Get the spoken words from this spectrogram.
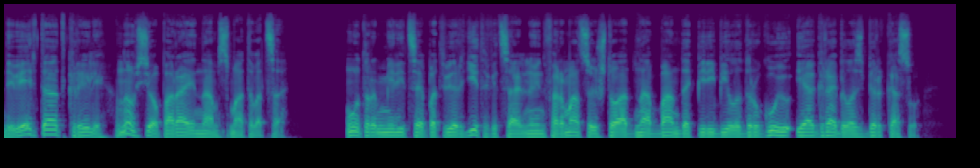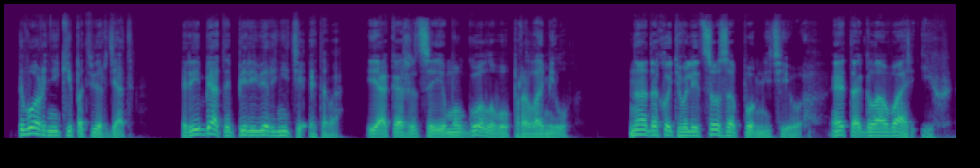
Дверь-то открыли, но все, пора и нам сматываться. Утром милиция подтвердит официальную информацию, что одна банда перебила другую и ограбила сберкассу. Дворники подтвердят. Ребята, переверните этого. Я, кажется, ему голову проломил. Надо хоть в лицо запомнить его. Это главарь их.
